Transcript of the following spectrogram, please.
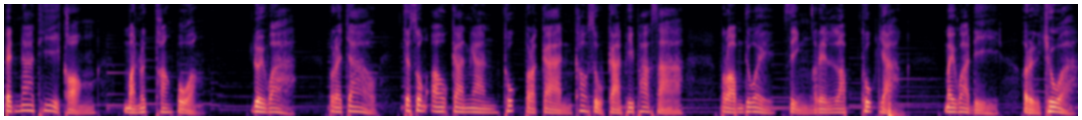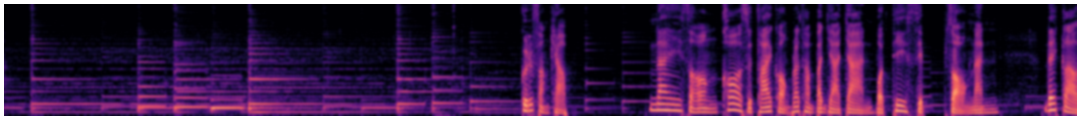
เป็นหน้าที่ของมนุษย์ทั้งปวง ด้วยว่า พระเจ้าจะทรงเอาการงานทุกประการเข้าสู่การพิพากษา พร้อมด้วยสิ่งเร้นลับทุกอย่าง ไม่ว่าดีหรือชั่ว คุณผู้ฟังครับ ในสองข้อสุดท้ายของพระธรรมปัญญาจารย์บทที่ 12 นั้น ได้กล่าว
